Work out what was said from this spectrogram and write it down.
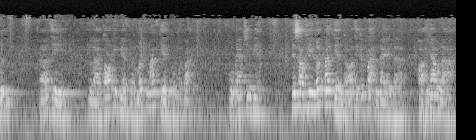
nữ. Đó, thì là có cái việc là mất mát tiền của một bạn một em sinh viên. Thế sau khi mất mát tiền đó thì các bạn này là hỏi nhau là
